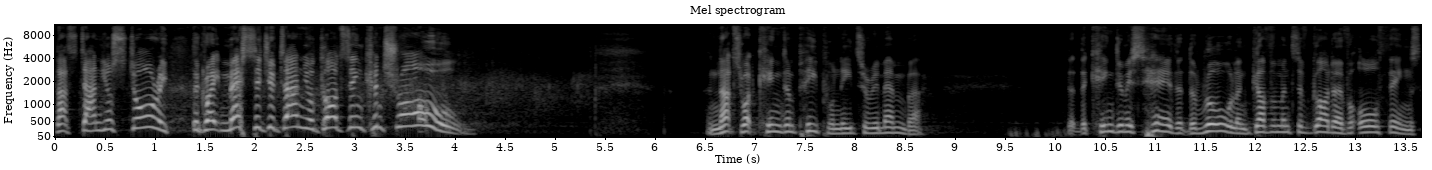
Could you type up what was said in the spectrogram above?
That's Daniel's story. The great message of Daniel God's in control. And that's what kingdom people need to remember that the kingdom is here, that the rule and government of God over all things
